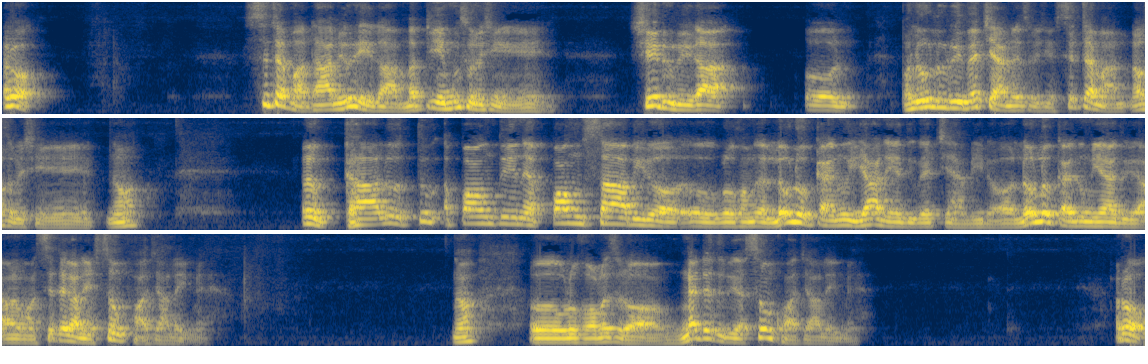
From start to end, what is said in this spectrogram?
အဲ့တော့စစ်တပ်မှာဒါမျိုးတွေကမပြင်ဘူးဆိုလို့ရှိရင်ရှေ့လူတွေကဟိုဘလို့လူတွေပဲကြံလဲဆိုလို့ရှိရင်စစ်တပ်မှာနောက်ဆိုလို့ရှိရင်နော်အဲ့တော့ဂါလို့သူ့အပေါင်းအသင်းနဲ့ပေါင်းစားပြီးတော့ဟိုဘယ်လိုခေါ်မလဲလှုပ်လို့ကင်လို့ရနေတဲ့သူပဲကြံပြီးတော့လှုပ်လို့ကင်လို့မရတဲ့သူတွေအားလုံးကစစ်တပ်ကနေစွန့်ခွာကြလိမ့်မယ် နော်ဟိုဘယ်လိုခေါ်မလဲဆိုတော့ငတ်တဲ့သူတွေကစွန့်ခွာကြလိမ့်မယ်အဲ့တော့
